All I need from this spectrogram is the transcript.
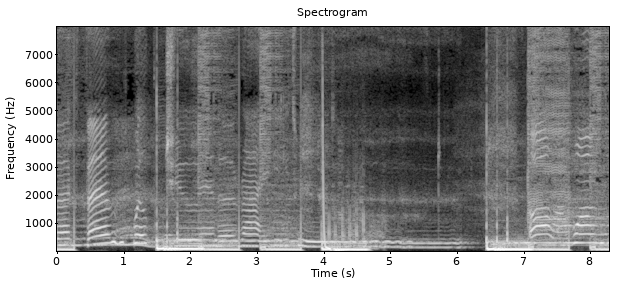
back then, we'll put you in the right mood. All I want.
